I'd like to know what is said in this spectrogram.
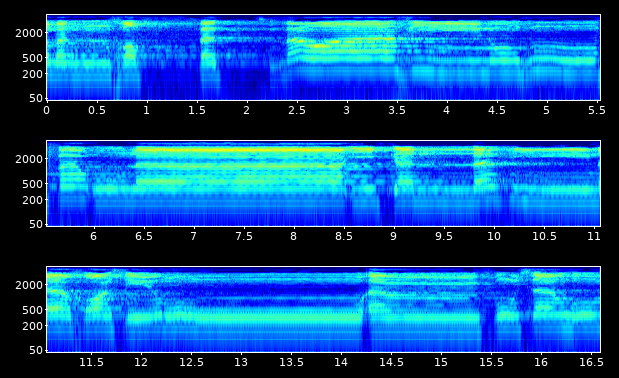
ومن خفت موازينه فأولئك الذين خسروا أنفسهم.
